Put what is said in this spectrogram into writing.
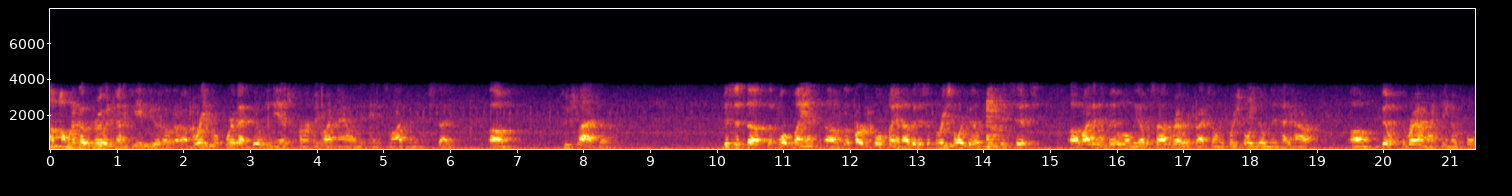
I, I want to go through and kind of give you a, a brief of where that building is currently right now in, in its life and in its state. Um, two slides of it. This is the, the floor plan, uh, the first floor plan of it. It's a three-story building. It sits, uh, right in the middle on the other side of the railroad tracks, the only three-story building in Hahira. Um, built around nineteen oh four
